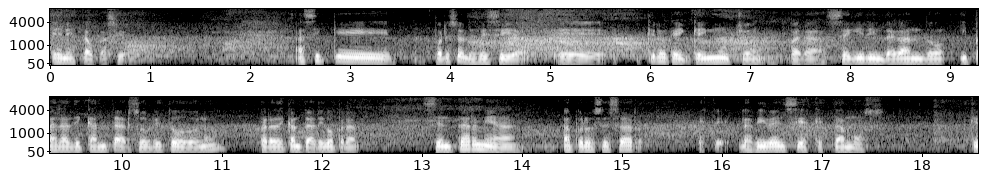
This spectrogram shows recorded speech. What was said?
en esta ocasión. Así que, por eso les decía, eh, creo que hay, mucho para seguir indagando y para decantar sobre todo, ¿no? Para decantar, digo, para sentarme a, procesar este, las vivencias que estamos, que,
